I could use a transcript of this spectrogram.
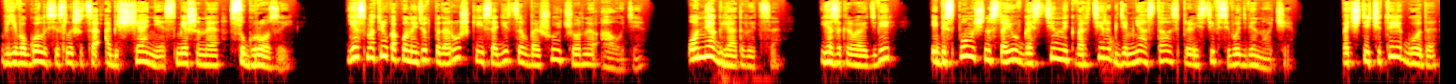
В его голосе слышится обещание, смешанное с угрозой. Я смотрю, как он идет по дорожке и садится в большую черную Ауди. Он не оглядывается. Я закрываю дверь и беспомощно стою в гостиной квартиры, где мне осталось провести всего две ночи. Почти четыре года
